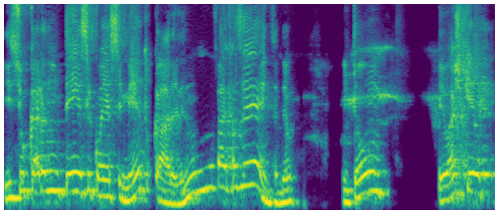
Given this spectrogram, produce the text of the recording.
E se o cara não tem esse conhecimento, cara, ele não vai fazer, entendeu? Então, eu acho que é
